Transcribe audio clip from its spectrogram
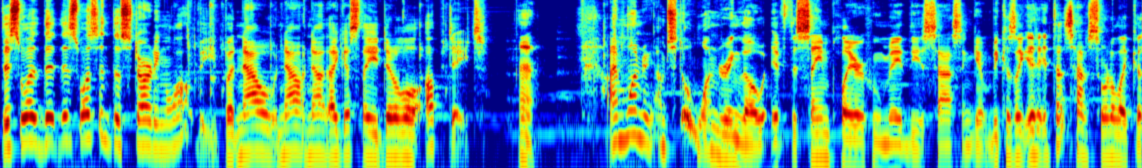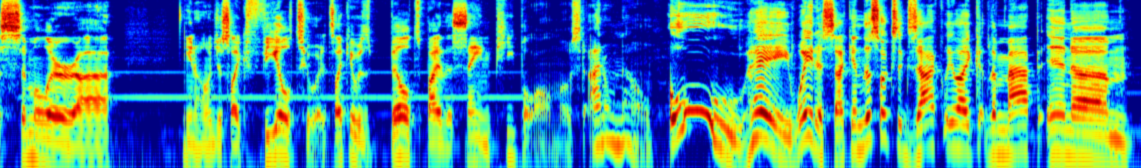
this was, this wasn't the starting lobby, but now, now, now, I guess they did a little update. Huh. I'm wondering, I'm still wondering though, if the same player who made the Assassin game, because like, it, it does have sort of like a similar, uh, you know, just like feel to it. It's like it was built by the same people almost. I don't know. Oh, hey, wait a second. This looks exactly like the map in, um,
